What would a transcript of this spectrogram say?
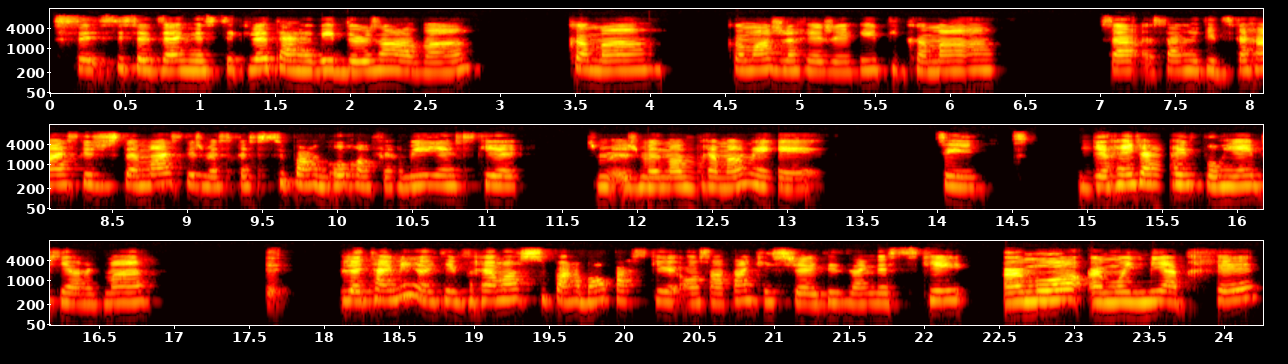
si, ce diagnostic-là t'est arrivé deux ans avant, comment, comment je l'aurais géré, puis comment ça, ça aurait été différent? Est-ce que justement, est-ce que je me serais super gros renfermée? Est-ce que je, me demande vraiment, mais il n'y a rien qui arrive pour rien, puis honnêtement, le timing a été vraiment super bon parce qu'on s'entend que si j'avais été diagnostiquée un mois, un mois et demi après,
